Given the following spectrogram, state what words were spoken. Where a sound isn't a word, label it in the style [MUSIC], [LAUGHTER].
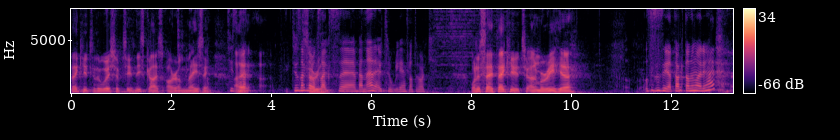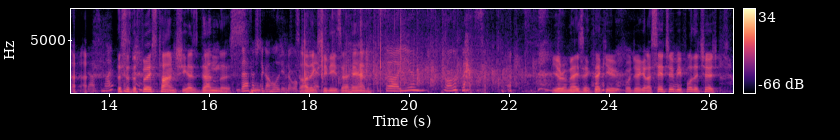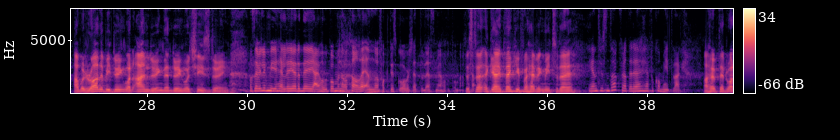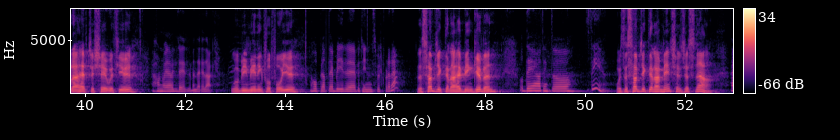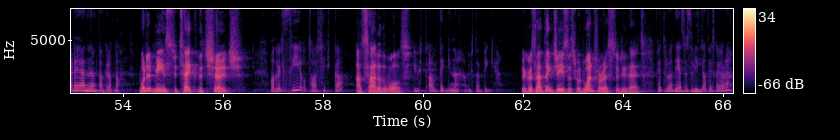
Thank you to the worship team. These guys are amazing. Tusen I, takk, Tusen takk til sorry. Det er utrolig flotte folk. I want to say thank you to Anna Marie here. Og så sier jeg takk til Anne Mari her. [LAUGHS] Det som her. This is the first time she has done this. Det er første gang hun driver og So I think she needs a hand. Så gi henne applaus. [LAUGHS] You're amazing. Thank you for doing it. I said to her [LAUGHS] before the church, I would rather be doing what I'm doing than doing what she's doing. Altså, jeg vil mye heller gjøre det jeg holder på med nå, å tale, enn å faktisk oversette det som jeg holder på med. Just uh, again, thank you for having me today. Igjen tusen takk for at dere, jeg får komme hit i dag. I hope that what I have to share with you Jeg har noe jeg vil dele med dere i dag. will be meaningful for you. Jeg håper at det blir eh, betydningsfullt for dere. The subject that I have been given Og det jeg har tenkt å si, was the subject that I mentioned just now. er det jeg nevnte akkurat nå. What it means to take the church Hva det vil si å ta kirka outside of the walls. ut av veggene ut av bygget. Because I think Jesus would want for us to do that. For jeg tror at Jesus vil at vi skal gjøre det.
